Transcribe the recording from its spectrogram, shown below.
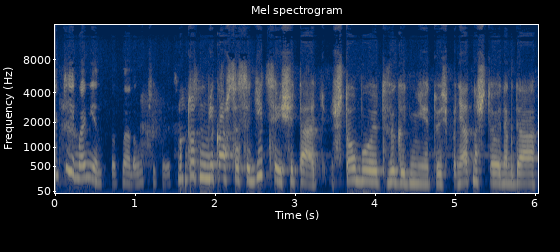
Какие моменты тут надо учитывать? Ну, тут, мне кажется, садиться и считать, что будет выгоднее. То есть понятно, что иногда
